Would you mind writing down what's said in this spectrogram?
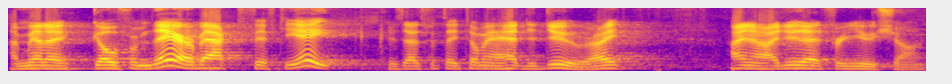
I'm going to go from there back to 58 because that's what they told me I had to do, right? I know, I do that for you, Sean.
